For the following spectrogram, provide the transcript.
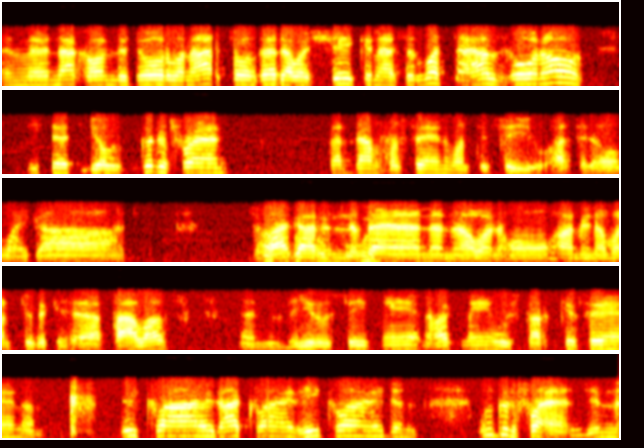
and they knock on the door. When I saw that, I was shaking. I said, "What the hell's going on?" He said, "Your good friend Saddam Hussein wants to see you." I said, "Oh my God!" So I got in the van and I went home. I mean, I went to the uh, palace, and he received me and hugged me. We started kissing, and we cried. I cried. He cried, and we're good friends. And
